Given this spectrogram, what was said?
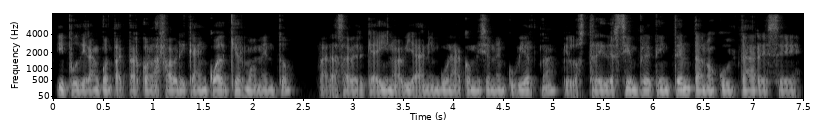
y pudieran contactar con la fábrica en cualquier momento para saber que ahí no había ninguna comisión encubierta, que los traders siempre te intentan ocultar ese,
